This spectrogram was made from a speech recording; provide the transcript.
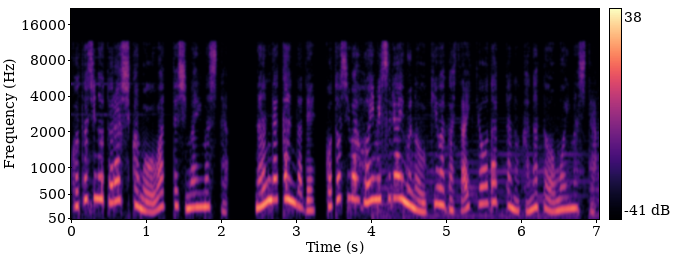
今年のトラシカも終わってしまいました。なんだかんだで今年はホイミスライムの浮き輪が最強だったのかなと思いました。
